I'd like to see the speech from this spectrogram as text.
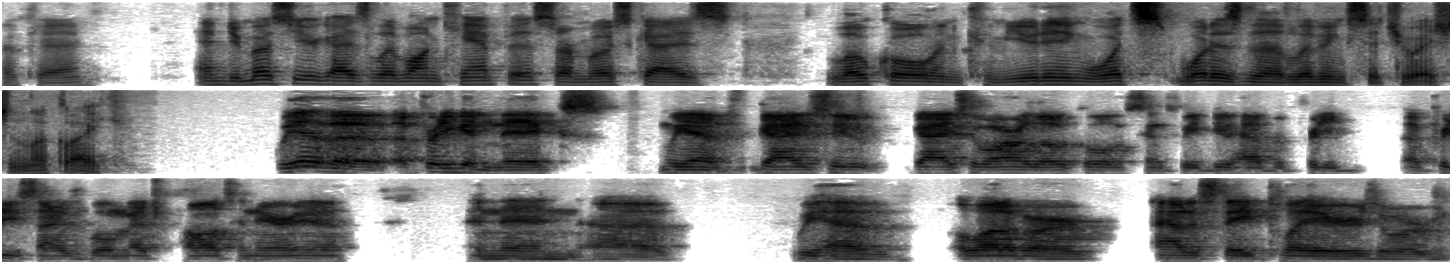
Okay. And do most of your guys live on campus? Are most guys local and commuting? What's what does the living situation look like? We have a, a pretty good mix. We have guys who guys who are local since we do have a pretty a pretty sizable metropolitan area, and then uh, we have a lot of our out of state players or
